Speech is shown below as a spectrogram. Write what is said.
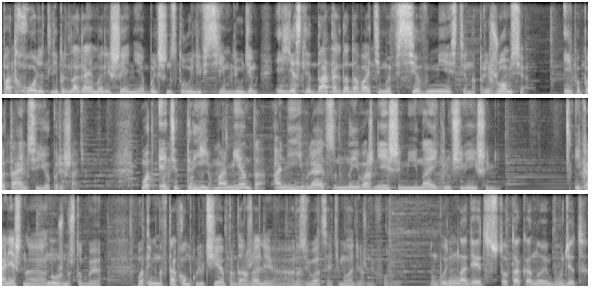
подходит ли предлагаемое решение большинству или всем людям. И если да, тогда давайте мы все вместе напряжемся и попытаемся ее порешать. Вот эти три момента, они являются наиважнейшими и наиключевейшими. И, конечно, нужно, чтобы вот именно в таком ключе продолжали развиваться эти молодежные форумы. Ну, будем надеяться, что так оно и будет,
